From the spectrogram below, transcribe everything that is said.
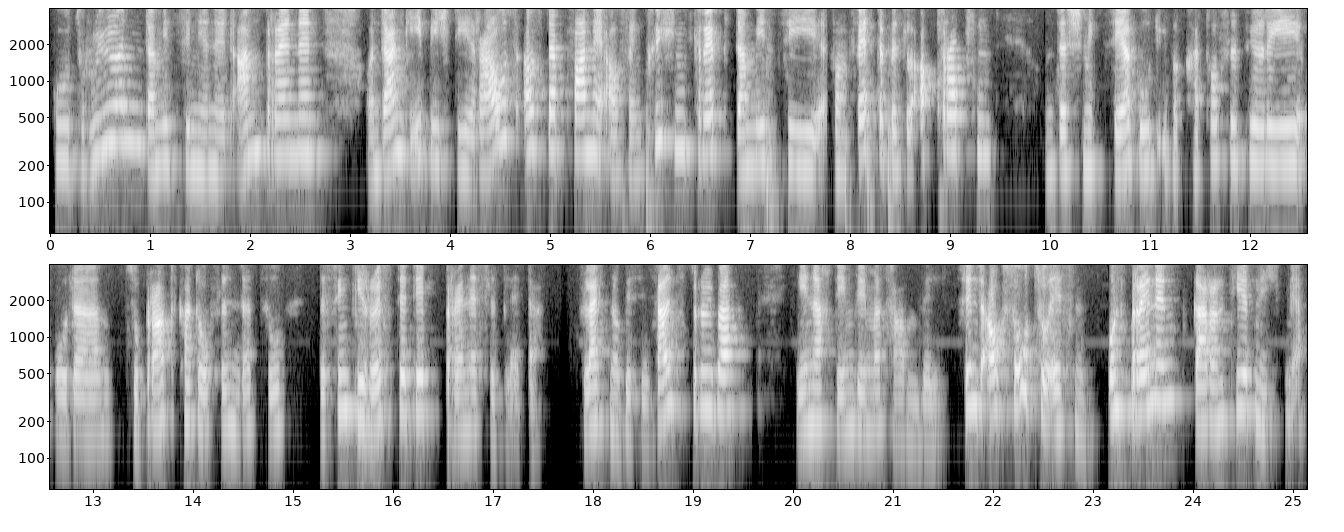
gut rühren, damit sie mir nicht anbrennen. Und dann gebe ich die raus aus der Pfanne auf ein Küchenkrepp, damit sie vom Fett ein bisschen abtropfen. Und das schmeckt sehr gut über Kartoffelpüree oder zu Bratkartoffeln dazu. Das sind geröstete Brennnesselblätter. Vielleicht noch ein bisschen Salz drüber, je nachdem, wie man es haben will. Sind auch so zu essen und brennen garantiert nicht mehr.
